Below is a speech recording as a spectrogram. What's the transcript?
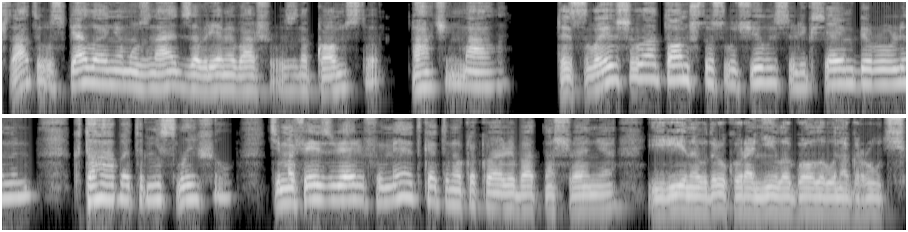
Что ты успела о нем узнать за время вашего знакомства? Очень мало. Ты слышала о том, что случилось с Алексеем Берулиным? Кто об этом не слышал? Тимофей Зверев имеет к этому какое-либо отношение? Ирина вдруг уронила голову на грудь.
